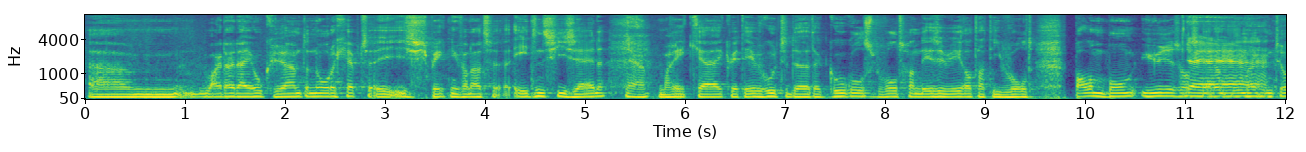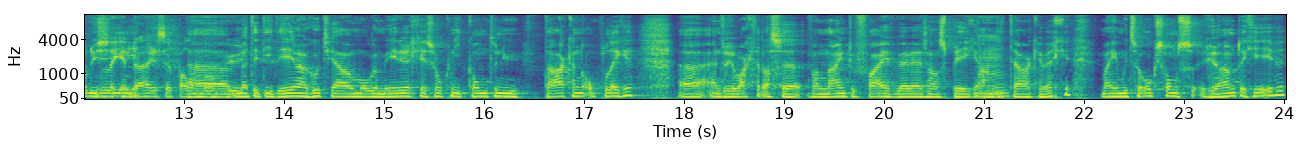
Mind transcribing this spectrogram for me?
Ehm, waardoor dat je ook ruimte nodig hebt. Je spreekt nu vanuit agency-zijde, Ja. maar ik, eh, ik weet even goed, de, de Googles bijvoorbeeld van deze wereld, dat die bijvoorbeeld palmboomuren, zoals jij dat noemde, introduceren. Legendarische palmboomuren. Eh, met het idee, maar goed, ja, we mogen medewerkers ook niet continu taken opleggen eh, en verwachten dat ze van 9 to 5 bij wijze van spreken aan die taken werken. Maar je moet ze ook soms ruimte geven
